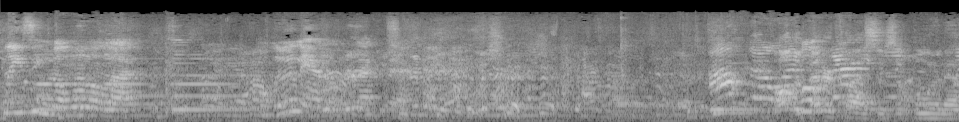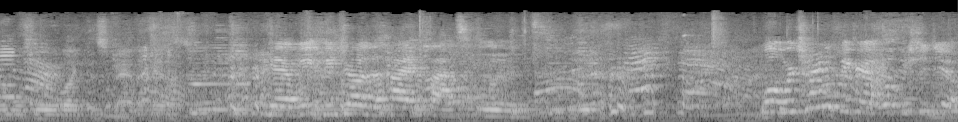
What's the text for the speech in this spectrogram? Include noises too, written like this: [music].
Pleasing the little uh, balloon animal back there. All the better classes of balloon animals really like this man, I guess. Yeah, we, we draw the high class balloons. Well, we're trying to figure out what we should do.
